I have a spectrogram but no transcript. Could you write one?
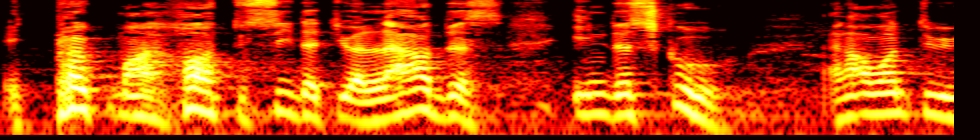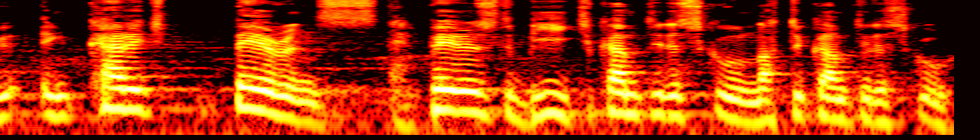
It broke my heart to see that you allowed this in the school. And I want to encourage parents and parents to be to come to the school, not to come to the school.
